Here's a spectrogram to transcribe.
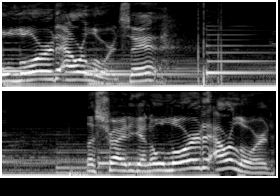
O Lord, our Lord, say it. Let's try it again. O Lord, our Lord.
